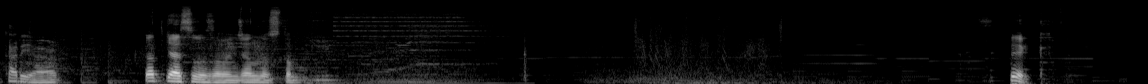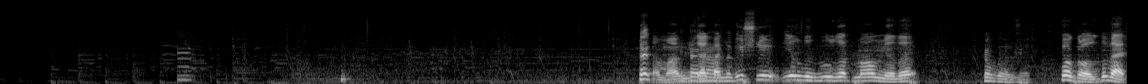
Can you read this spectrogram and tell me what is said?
Akar ya. Tat gelsin o zaman can dostum. Tık. Tamam bir güzel tane bak aldık. üçlü yıldızlı uzatma almayalı Çok oldu. çok oldu ver.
